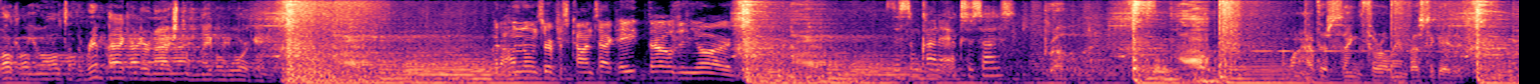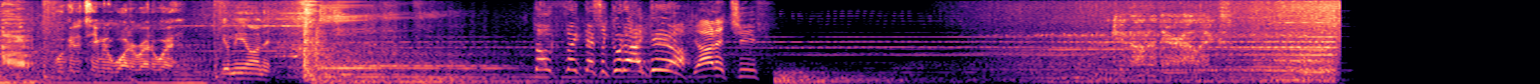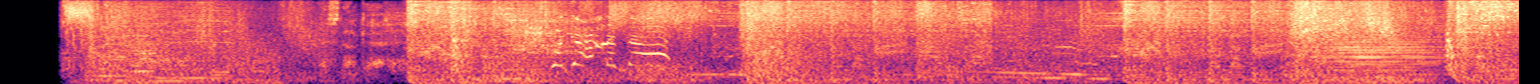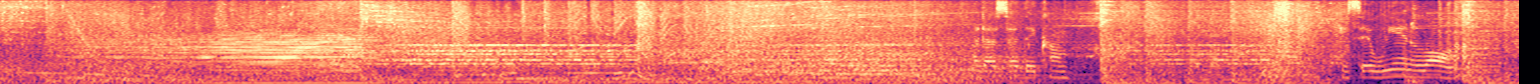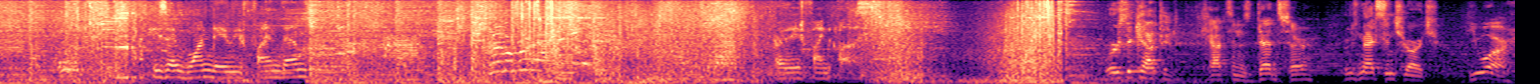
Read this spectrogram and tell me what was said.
like to welcome you all to the RIMPAC International Naval War Games. We've got an unknown surface contact, 8,000 yards. Is this some kind of exercise? Probably. I want to have this thing thoroughly investigated. We'll get a team in the water right away. Get me on it. Don't think that's a good idea! Got it, Chief. Not good. What the hell is that? My dad said they'd come. He said we ain't alone. He said one day we find them or they'd find us. Where's the captain? Captain is dead, sir. Who's next in charge? You are.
